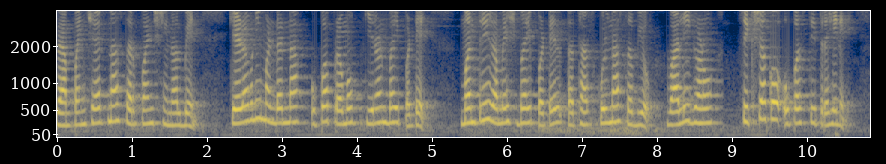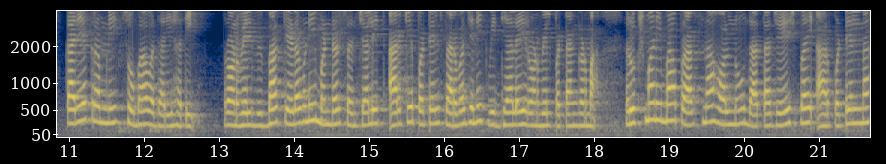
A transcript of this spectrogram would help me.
ગ્રામ પંચાયતના સરપંચ હેનલબેન, કેળવણી મંડળના ઉપપ્રમુખ કિરણભાઈ પટેલ, મંત્રી રમેશભાઈ પટેલ તથા સ્કૂલના સભ્યો, વાલીગણો, શિક્ષકો ઉપસ્થિત રહીને કાર્યક્રમની શોભા વધારી હતી. રોણવેલ વિભાગ કેળવણી મંડળ સંચાલિત આર કે પટેલ સાર્વજનિક વિદ્યાલય રણવેલ પટાંગણમાં. રૂક્ષ્મણીબા પ્રાર્થના હોલનું દાતા જયેશભાઈ આર પટેલના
